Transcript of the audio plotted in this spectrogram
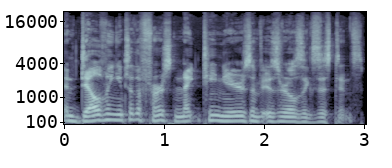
and delving into the first 19 years of Israel's existence.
